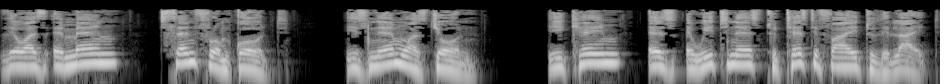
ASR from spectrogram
There was a man sent from God. His name was John. He came as a witness to testify to the light,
